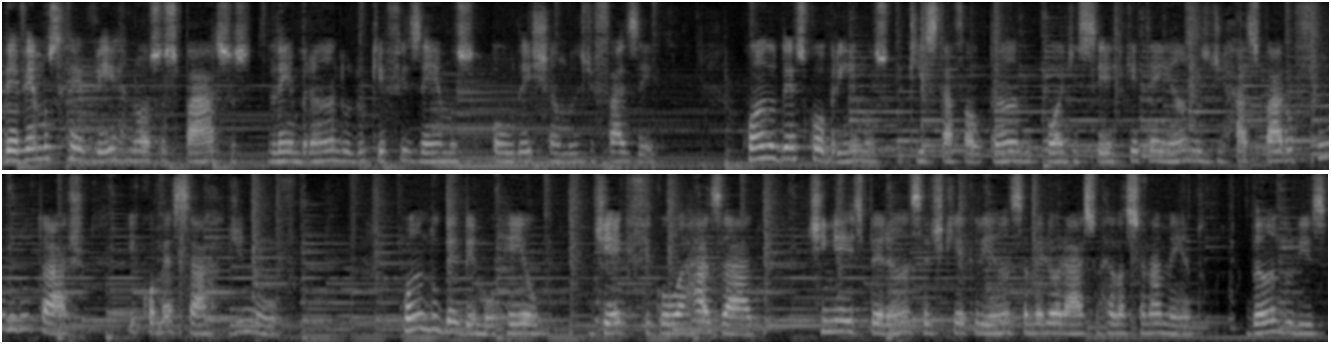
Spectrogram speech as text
Devemos rever nossos passos, lembrando do que fizemos ou deixamos de fazer. Quando descobrimos o que está faltando, pode ser que tenhamos de raspar o fundo do tacho e começar de novo. Quando o bebê morreu, Jack ficou arrasado. Tinha a esperança de que a criança melhorasse o relacionamento, dando-lhes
